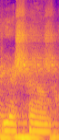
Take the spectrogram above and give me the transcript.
Radio Show.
